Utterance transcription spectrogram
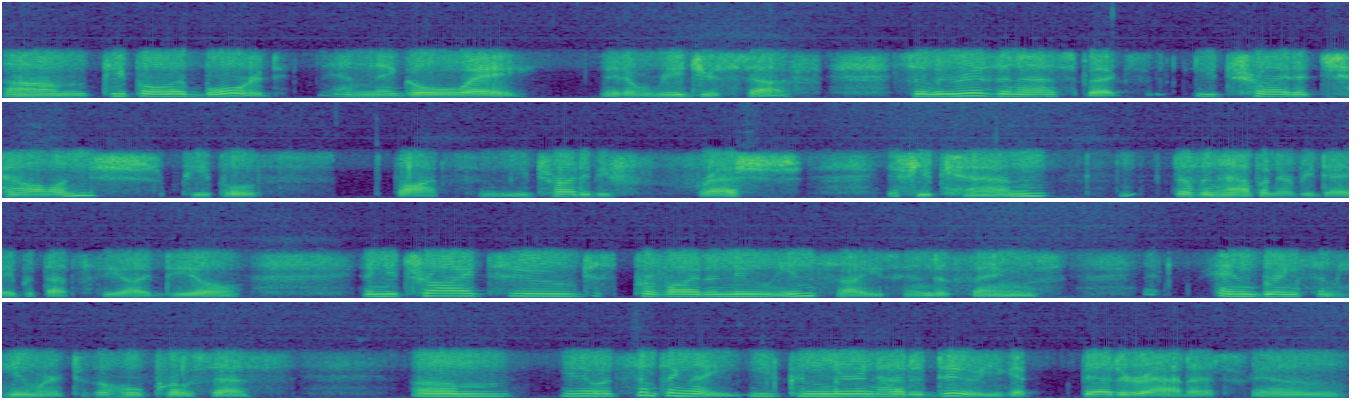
um, people are bored and they go away. They don't read your stuff. So there is an aspect you try to challenge people's thoughts and you try to be fresh if you can. It doesn't happen every day, but that's the ideal. And you try to just provide a new insight into things and bring some humor to the whole process. Um, you know, it's something that you can learn how to do. You get better at it. and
